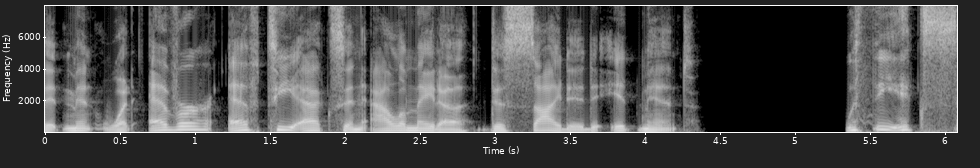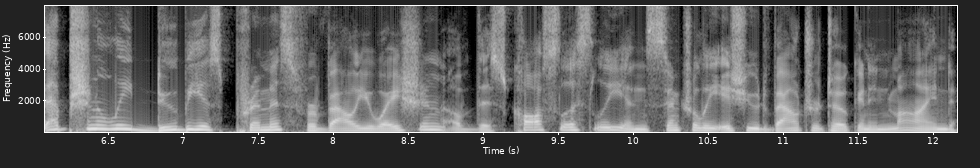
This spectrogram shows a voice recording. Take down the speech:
that meant whatever FTX and Alameda decided it meant. With the exceptionally dubious premise for valuation of this costlessly and centrally issued voucher token in mind,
